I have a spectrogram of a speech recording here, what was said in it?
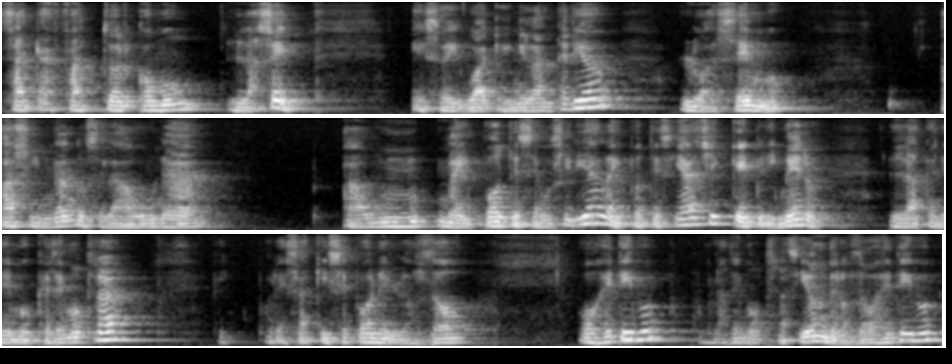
sacar factor común la C. Eso igual que en el anterior, lo hacemos asignándosela a una, a una hipótesis auxiliar, la hipótesis H, que primero la tenemos que demostrar. Por eso aquí se ponen los dos objetivos, la demostración de los dos objetivos.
